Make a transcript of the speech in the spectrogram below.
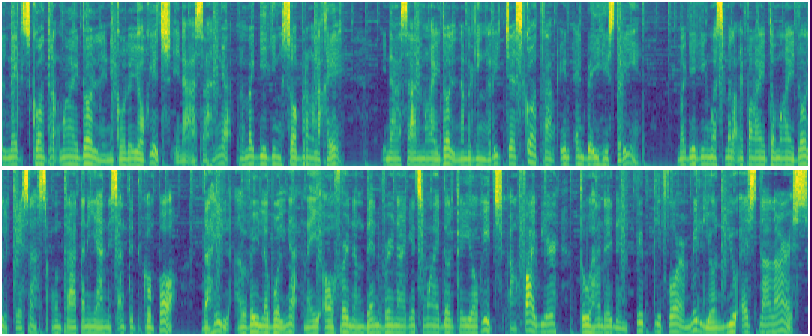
next contract mga idol ni Nikola Jokic, inaasahan nga na magiging sobrang laki. Inaasahan mga idol na maging richest contract in NBA history. Magiging mas malaki pa nga ito mga idol kesa sa kontrata ni Giannis Antetokounmpo dahil available nga na i-offer ng Denver Nuggets mga idol kay Jokic ang 5-year 254 million US dollars.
